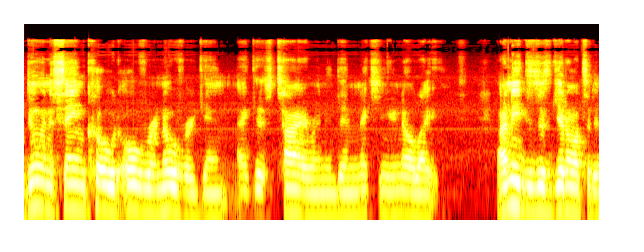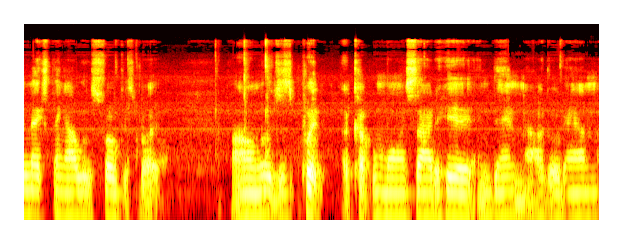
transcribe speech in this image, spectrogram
doing the same code over and over again, that gets tiring. And then next thing you know, like, I need to just get on to the next thing. I'll lose focus, but um, we'll just put a couple more inside of here, and then I'll go down.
